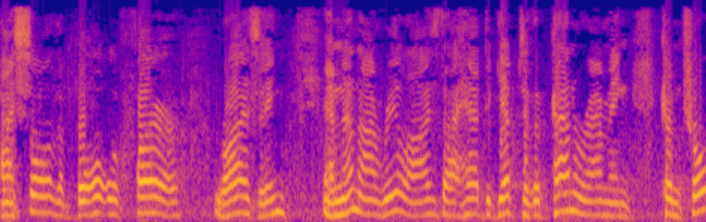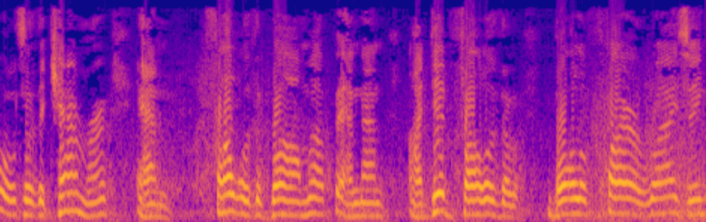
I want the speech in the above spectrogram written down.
I saw the ball of fire rising, and then I realized I had to get to the panoramic controls of the camera and follow the bomb up, and then I did follow the ball of fire rising.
